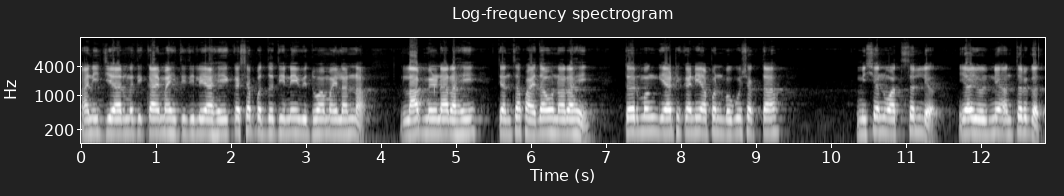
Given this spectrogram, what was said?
आणि जी आरमध्ये काय माहिती दिली आहे? कशा पद्धतीने विधवा महिलांना लाभ मिळणार आहे? त्यांचा फायदा होणार आहे. तर मग या ठिकाणी आपण बघू शकता मिशन वात्सल्य या योजनेअंतर्गत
